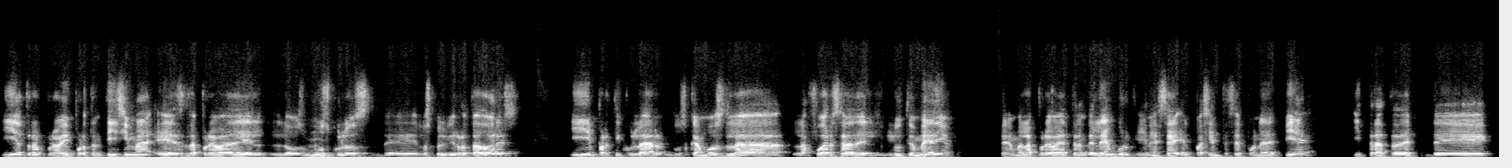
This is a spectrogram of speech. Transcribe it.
Y otra prueba importantísima es la prueba de los músculos de los pelvirrotadores y en particular buscamos la, la fuerza del glúteo medio, se llama la prueba de Trendelenburg y en ese el paciente se pone de pie y trata de, de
